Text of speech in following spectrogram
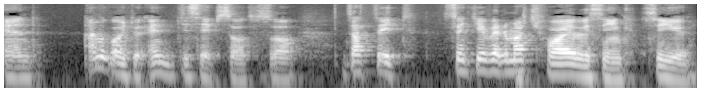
And I'm going to end this episode so that's it. Thank you very much for listening. See you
